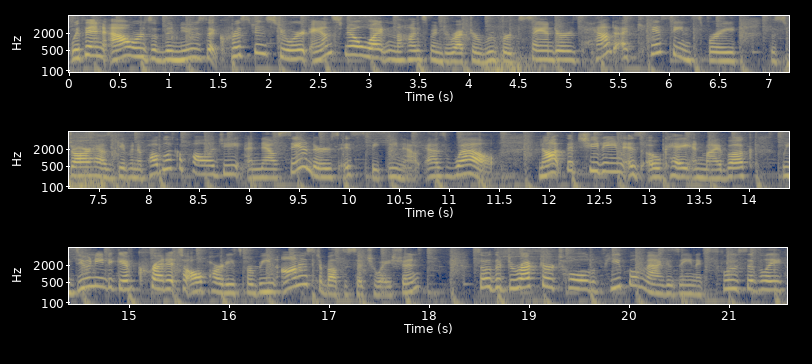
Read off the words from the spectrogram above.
Within hours of the news that Kristen Stewart and Snow White and the Huntsman director Rupert Sanders had a kissing spree, the star has given a public apology and now Sanders is speaking out as well. Not that cheating is okay in my book. We do need to give credit to all parties for being honest about the situation. So the director told People magazine exclusively,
